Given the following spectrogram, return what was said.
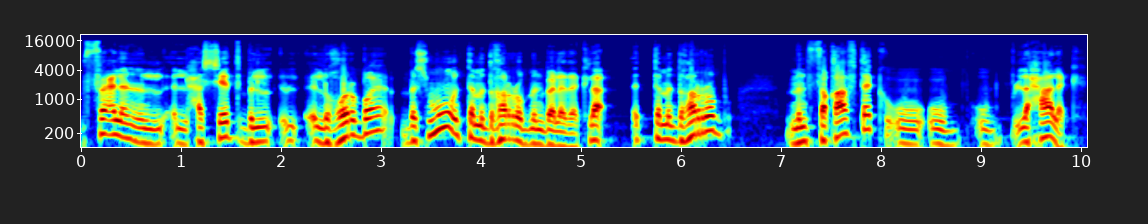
فعلا حسيت بالغربة بس مو أنت متغرب من بلدك لا أنت متغرب من ثقافتك ولحالك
